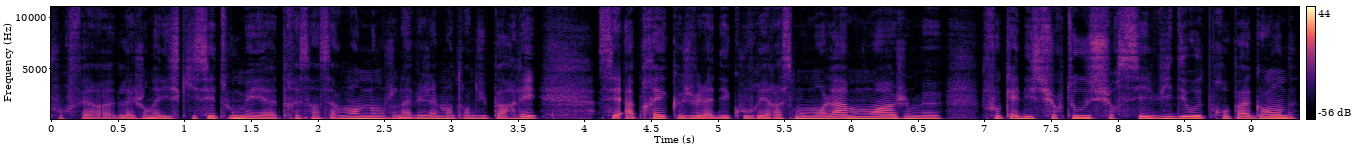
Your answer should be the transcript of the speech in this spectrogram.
pour faire de la journaliste qui sait tout, mais euh, très sincèrement, non, j'en avais jamais entendu parler. C'est après que je vais la découvrir. À ce moment-là, moi, je me focalise surtout sur ces vidéos de propagande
